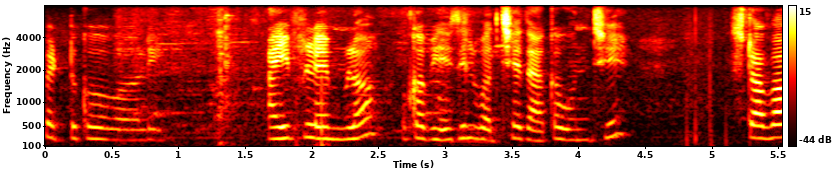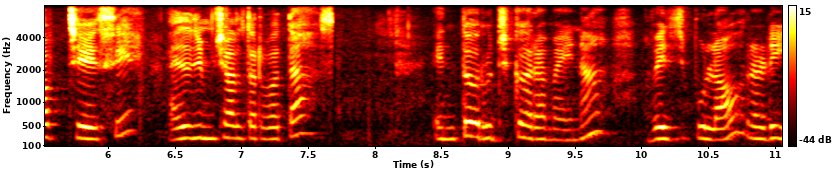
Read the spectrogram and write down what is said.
పెట్టుకోవాలి. హై ఫ్లేమ్లో ఒక విజిల్ వచ్చేదాకా ఉంచి స్టవ్ ఆఫ్ చేసి ఐదు నిమిషాల తర్వాత ఎంతో రుచికరమైన వెజ్ పులావ్ రెడీ.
